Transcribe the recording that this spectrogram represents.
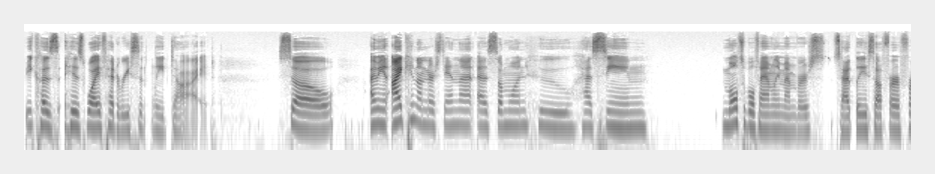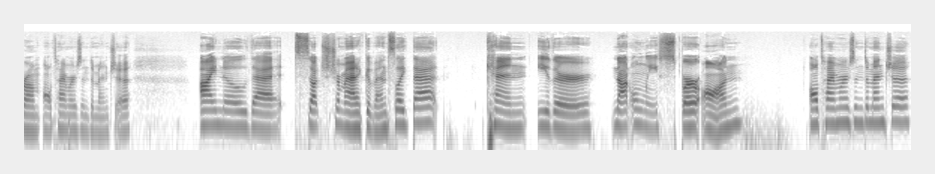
because his wife had recently died. So, I mean, I can understand that as someone who has seen multiple family members sadly suffer from Alzheimer's and dementia. I know that such traumatic events like that can either not only spur on Alzheimer's and dementia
